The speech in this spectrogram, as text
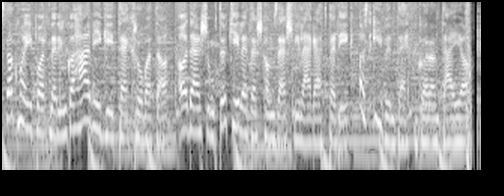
Szakmai partnerünk a HVG Tech rovata, adásunk tökéletes hangzás világát pedig az Eventech garantálja.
